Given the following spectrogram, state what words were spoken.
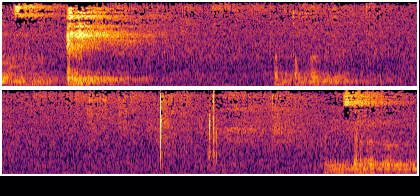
നവമസം പത്തൊമ്പത് ഈ സർഗത്തോടുകൂടി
